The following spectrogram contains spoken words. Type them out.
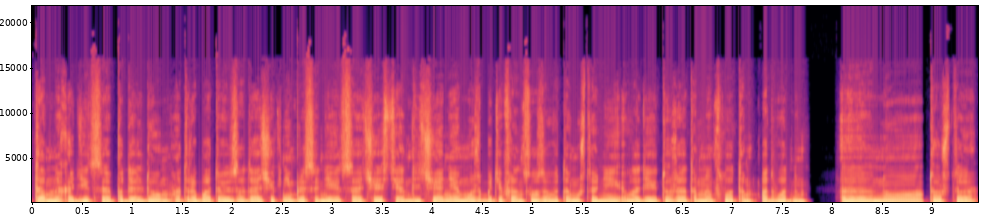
там находиться подо льдом, отрабатывают задачи, к ним присоединяются отчасти англичане, может быть и французы, потому что они владеют тоже атомным флотом подводным. Э, Но то, что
